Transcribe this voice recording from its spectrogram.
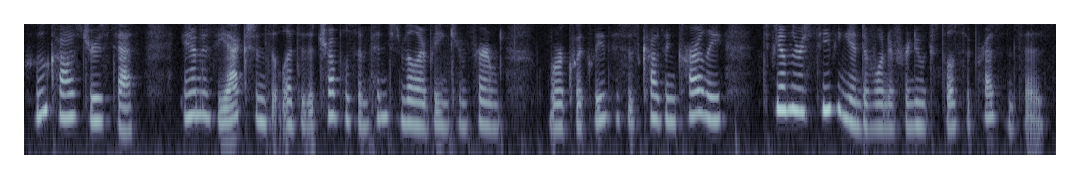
who caused Drew's death, and as the actions that led to the troubles in Pentonville are being confirmed more quickly, this is causing Carly to be on the receiving end of one of her new explosive presences.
